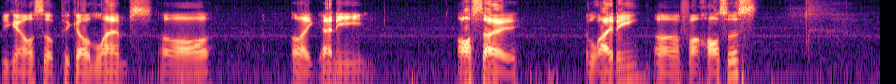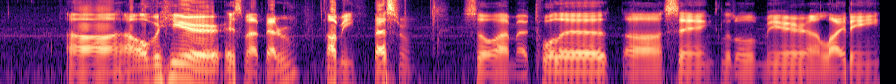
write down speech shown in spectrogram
you can also pick out lamps or like any outside lighting uh, from houses. Uh, over here is my bedroom, I mean bathroom. So I have my toilet, uh, sink, little mirror and lighting.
